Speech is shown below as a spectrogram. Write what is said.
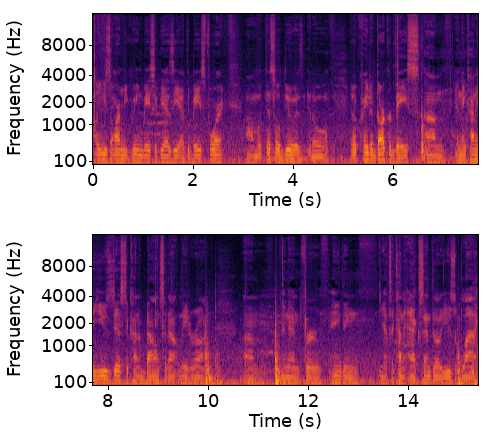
I'll use the army green basically as the, uh, the base for it. Um, what this will do is it'll it'll create a darker base um, and then kind of use this to kind of balance it out later on. Um, and then for anything yeah, to kind of accent it, I'll use the black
